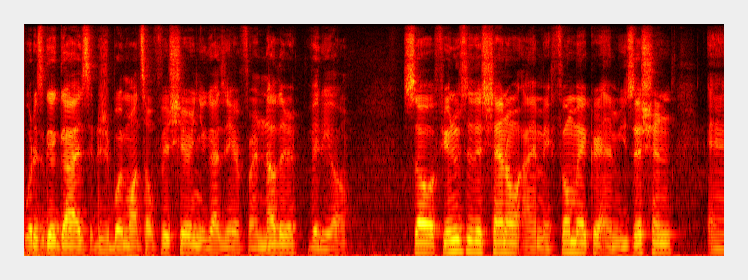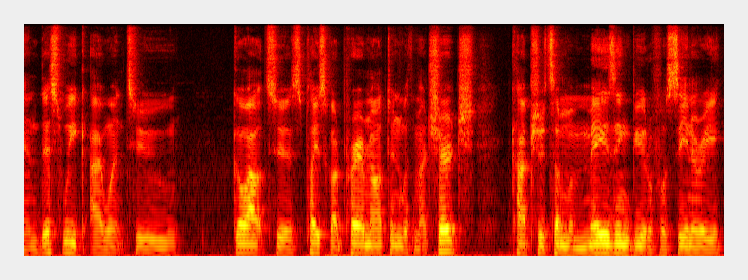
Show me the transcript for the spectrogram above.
What is good guys, it is your boy Montell Fish here and you guys are here for another video. So if you're new to this channel, I am a filmmaker and musician and this week I went to go out to this place called Prayer Mountain with my church, captured some amazing beautiful scenery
